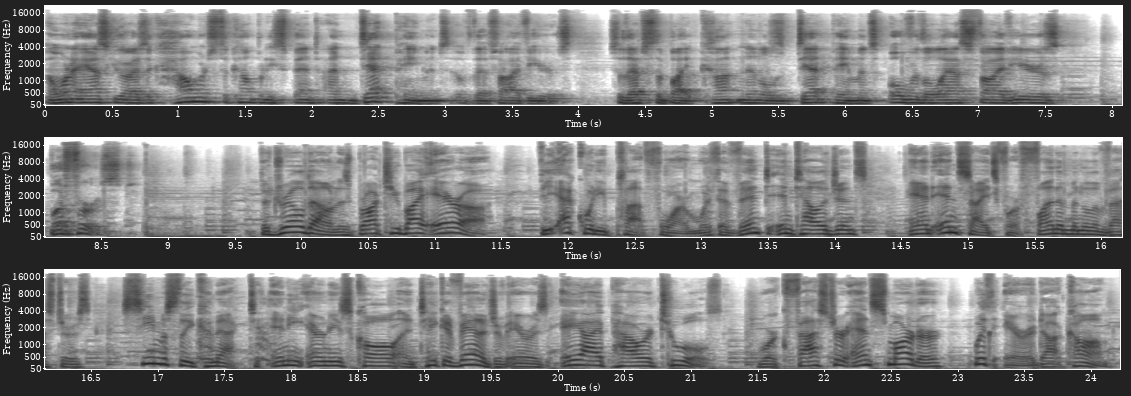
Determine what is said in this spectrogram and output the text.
I want to ask you, Isaac, how much the company spent on debt payments of the five years. So that's the bite Continental's debt payments over the last five years. But first, the drill down is brought to you by Aiera, the equity platform with event intelligence and insights for fundamental investors. Seamlessly connect to any earnings call and take advantage of Aiera's AI powered tools. Work faster and smarter with Aiera.com.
